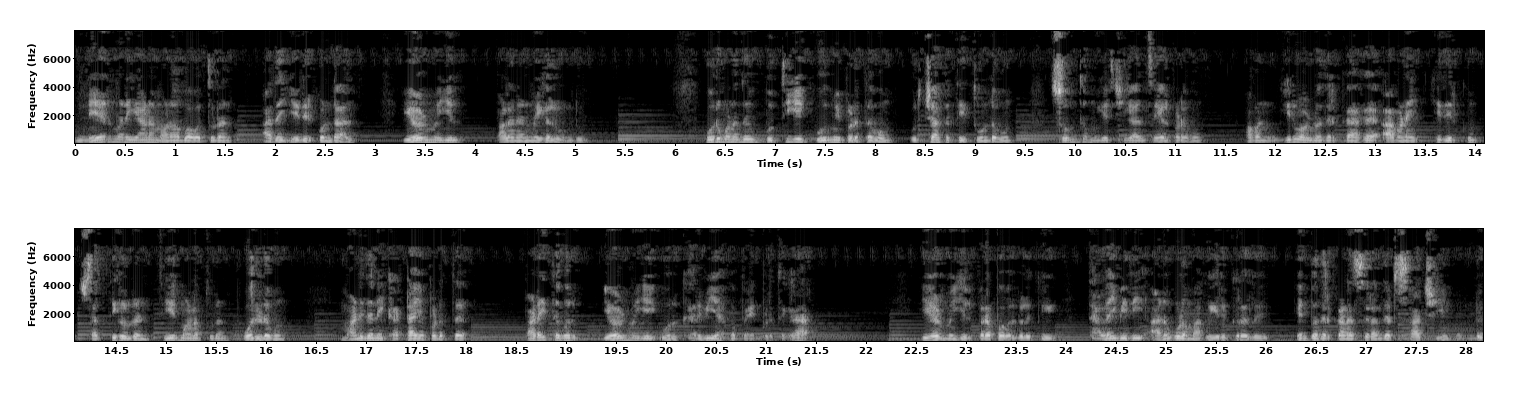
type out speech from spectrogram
நேர்மறையான மனோபாவத்துடன் அதை எதிர்கொண்டால் ஏழ்மையில் பல நன்மைகள் உண்டு. ஒருவனது புத்தியை கூர்மைப்படுத்தவும் உற்சாகத்தை தூண்டவும் சொந்த முயற்சியால் செயல்படவும் அவன் உயிர் வாழ்வதற்காக அவனை எதிர்க்கும் சக்திகளுடன் தீர்மானத்துடன் போரிடவும் மனிதனை கட்டாயப்படுத்த படைத்தவர் ஏழ்மையை ஒரு கருவியாக பயன்படுத்துகிறார். ஏழ்மையில் பிறப்பவர்களுக்கு தலைவிதி அனுகூலமாக இருக்கிறது என்பதற்கான சிறந்த சாட்சியும் உண்டு.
